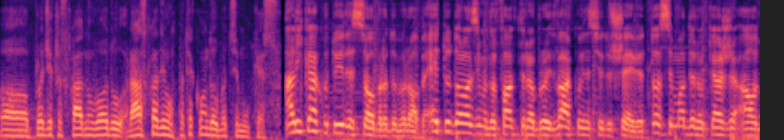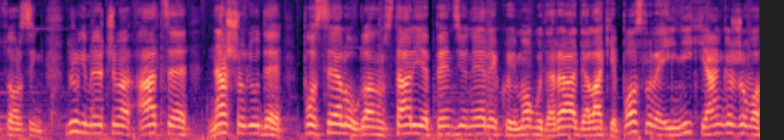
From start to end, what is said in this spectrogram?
a, prođe kroz hladnu vodu, raskladimo, pa tek onda ubacimo u kesu. Ali kako to ide sa obradom robe? Eto dolazimo do faktora broj 2 koji nas je oduševio. To se moderno kaže outsourcing. Drugim rečima, AC našo ljude po selu uglavnom starije penzionere koji mogu da rade lake poslove i njih je angažovo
